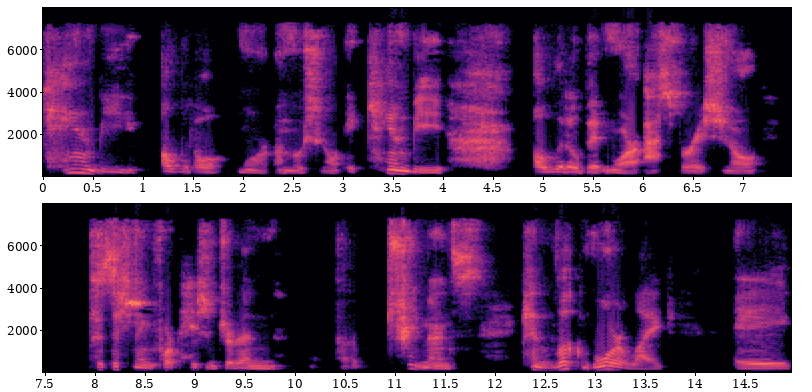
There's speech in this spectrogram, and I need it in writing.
can be a little more emotional. It can be a little bit more aspirational. Positioning for patient driven uh, treatments can look more like a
